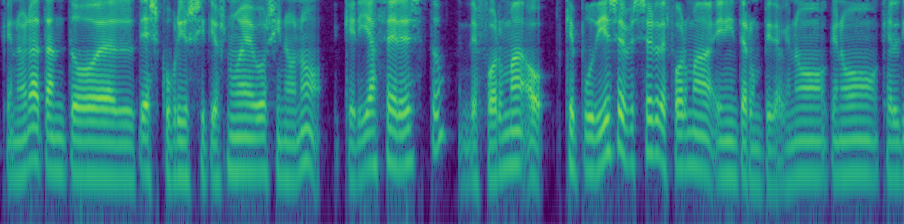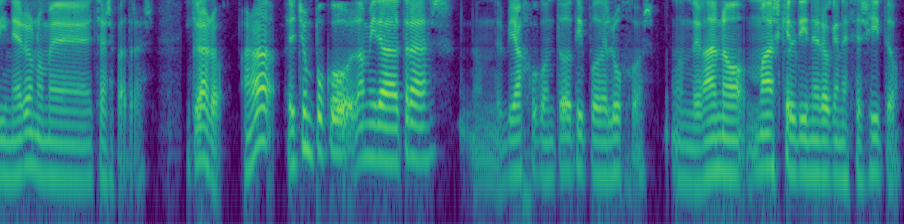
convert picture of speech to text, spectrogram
que no era tanto el descubrir sitios nuevos, sino no, quería hacer esto de forma, o que pudiese ser de forma ininterrumpida, que no, que no, que el dinero no me echase para atrás. Y claro, ahora he hecho un poco la mirada atrás, donde viajo con todo tipo de lujos, donde gano más que el dinero que necesito,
